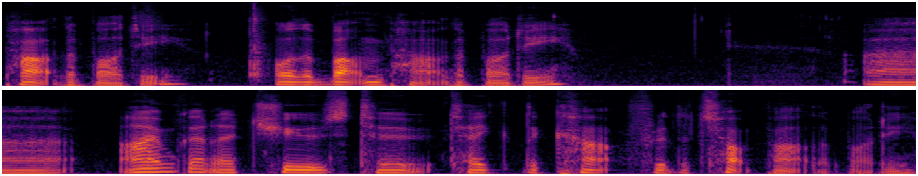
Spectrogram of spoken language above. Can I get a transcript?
part of the body or the bottom part of the body. Uh, I'm gonna choose to take the cut through the top part of the body.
